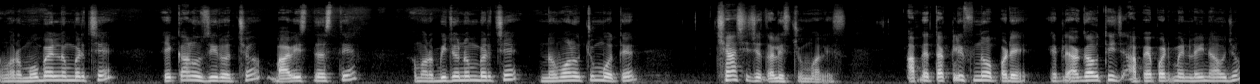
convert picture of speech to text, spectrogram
અમારો મોબાઈલ નંબર છે એકાણું, ઝીરો, છ, બાવીસ, દસ, તેર. અમારો બીજો નંબર છે નવ્વાણું ચુમ્મોતેર છ્યાસી, છેતાલીસ ચુમ્માલીસ આપને તકલીફ ન પડે એટલે અગાઉથી જ આપ એપોઇન્ટમેન્ટ લઈને આવજો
